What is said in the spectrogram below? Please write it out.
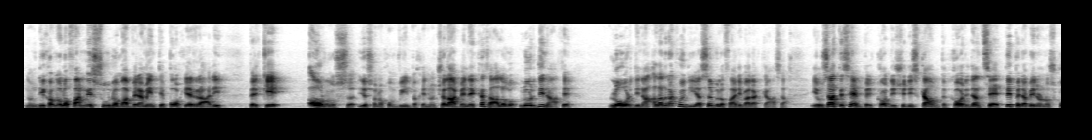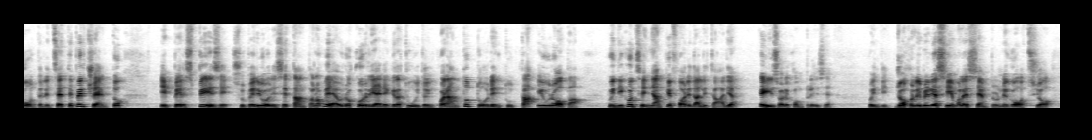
non dico non lo fa nessuno, ma veramente pochi e rari, perché Onus, io sono convinto che non ce l'abbia nel catalogo, lo ordinate, lo ordina alla Dracodias e ve lo fa arrivare a casa. E usate sempre il codice discount Coridan7 per avere uno sconto del 7% e per spese superiori ai 79 euro corriere gratuito in 48 ore in tutta Europa. Quindi consegna anche fuori dall'Italia e isole comprese. Quindi Gioco Libreria Semola è sempre un negozio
